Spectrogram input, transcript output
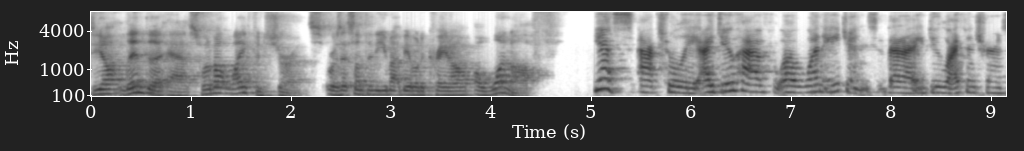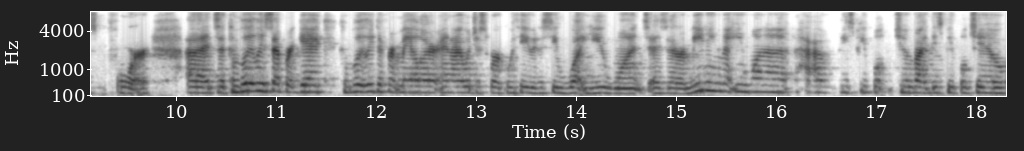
Do y'all, Linda asks, what about life insurance? Or is that something that you might be able to create a, a one-off? Yes, actually, I do have uh, one agent that I do life insurance for. Uh, it's a completely separate gig, completely different mailer, and I would just work with you to see what you want. Is there a meeting that you want to have these people to invite these people to?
